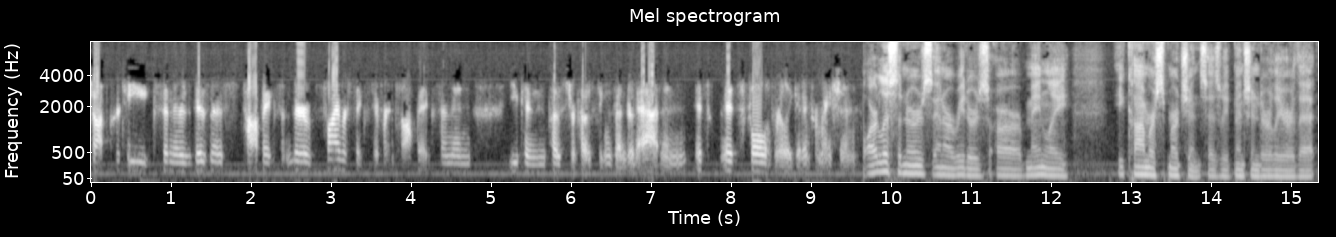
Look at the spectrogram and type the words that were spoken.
shop critiques and there's business topics, and there are five or six different topics, and then you can post your postings under that, and it's it's full of really good information. Our listeners and our readers are mainly e-commerce merchants, as we've mentioned earlier, that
